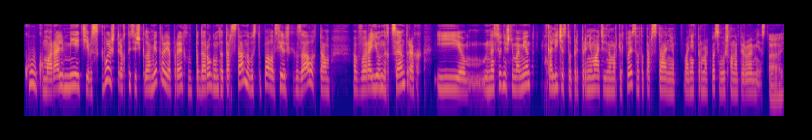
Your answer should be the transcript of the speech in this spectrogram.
Кукума, Ральметьевск. Больше трех тысяч километров я проехала по дорогам Татарстана, выступала в сельских залах, там в районных центрах. И на сегодняшний момент количество предпринимателей на маркетплейсах в Татарстане по некоторым маркетплейсам вышло на первое место.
